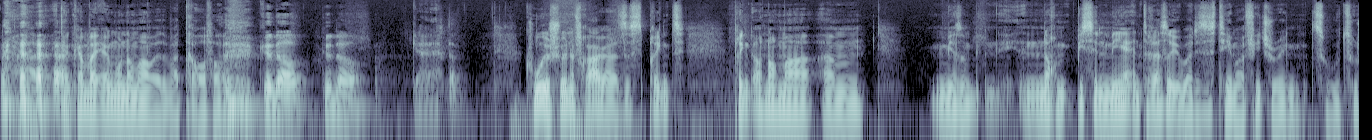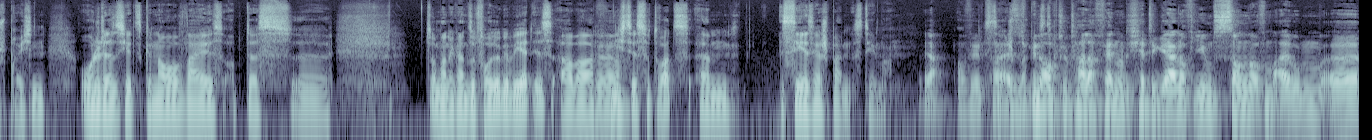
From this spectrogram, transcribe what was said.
Ja, dann können wir irgendwo nochmal was draufhauen. Genau, genau. Geil. Cool, schöne Frage. Also es bringt, bringt auch nochmal ähm, mir so noch ein bisschen mehr Interesse über dieses Thema Featuring zu, zu sprechen, ohne dass ich jetzt genau weiß, ob das äh, sag mal, eine ganze Folge wert ist, aber ja. nichtsdestotrotz ähm, sehr, sehr spannendes Thema. Ja, auf jeden Fall. Also ich bin auch totaler Fan und ich hätte gerne auf jedem Song auf dem Album äh,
